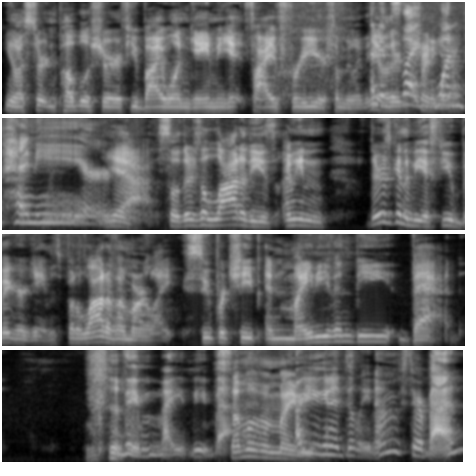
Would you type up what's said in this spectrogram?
you know a certain publisher, if you buy one game, you get five free or something like that. And you know, it's like to one penny or Yeah, so there's a lot of these. I mean, there's going to be a few bigger games, but a lot of them are like super cheap and might even be bad. they might be bad. Some of them might. Are be. you gonna delete them if they're bad?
